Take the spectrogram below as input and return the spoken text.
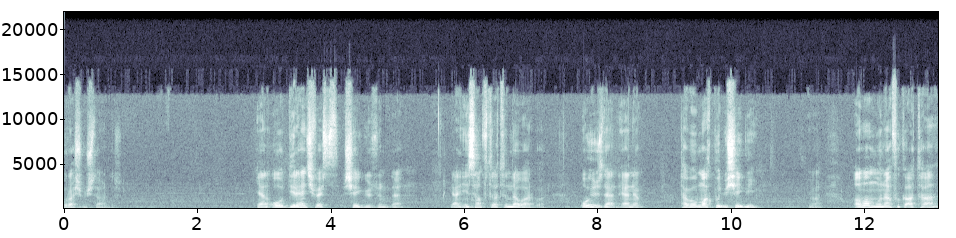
uğraşmışlardır. Yani o direnç ve şey yüzünden. Yani insan fıtratında var bu. O yüzden yani tabi bu makbul bir şey değil. Ama münafık atağı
